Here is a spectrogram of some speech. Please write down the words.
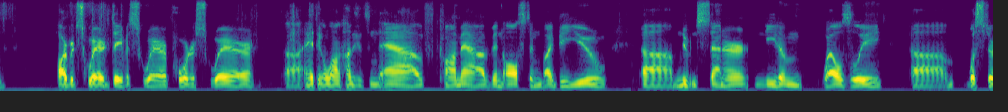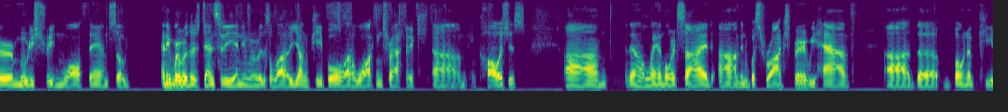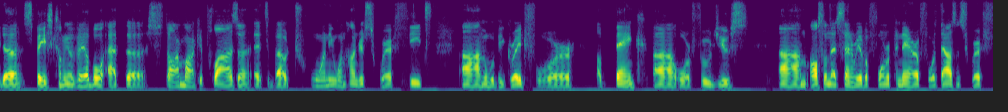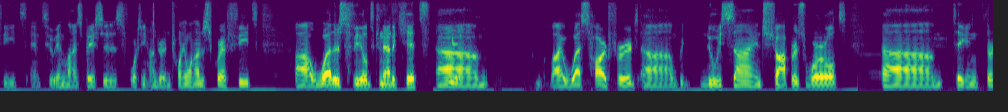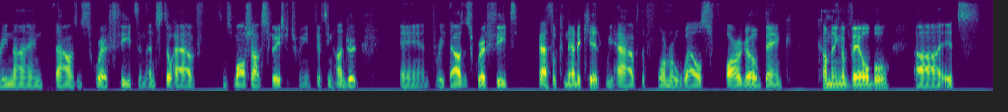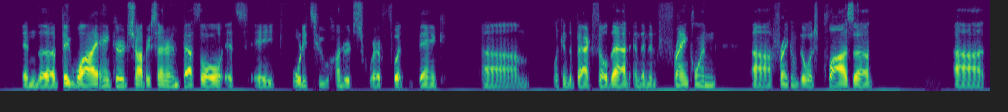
Harvard Square, Davis Square, Porter Square, uh, anything along Huntington Ave, Comm Ave in Allston by BU, um, Newton Center, Needham, Wellesley, um, Worcester, Moody Street, and Waltham. So anywhere where there's density, anywhere where there's a lot of young people, a lot of walking traffic, um, in colleges. Um, and then on the landlord side, um, in West Roxbury, we have uh, the Bonapita space coming available at the Star Market Plaza. It's about 2,100 square feet um, and would be great for a bank uh, or food use. Um, also in that center, we have a former Panera, 4,000 square feet, and two inline spaces, 1,400 and 2,100 square feet. Uh, Wethersfield, Connecticut, um, by West Hartford. Uh, we newly signed Shoppers World um, taking 39,000 square feet, and then still have some small shop space between 1,500 and 3,000 square feet. Bethel, Connecticut, we have the former Wells Fargo Bank coming available. Uh, it's in the Big Y anchored shopping center in Bethel. It's a 4,200 square foot bank. Um, looking to backfill that. And then in Franklin, uh, Franklin Village Plaza, uh,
